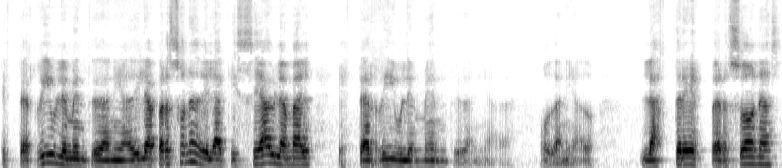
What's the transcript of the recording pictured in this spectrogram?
es terriblemente dañada y la persona de la que se habla mal es terriblemente dañada o dañado. Las tres personas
